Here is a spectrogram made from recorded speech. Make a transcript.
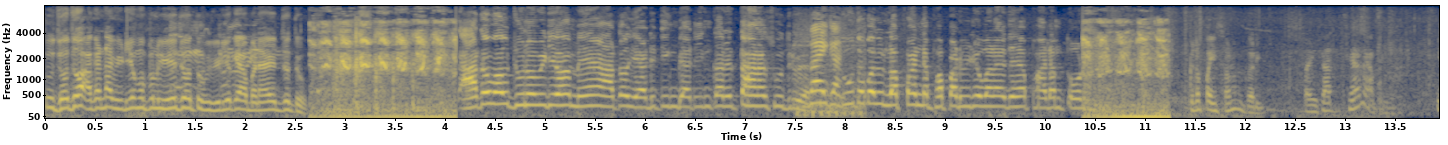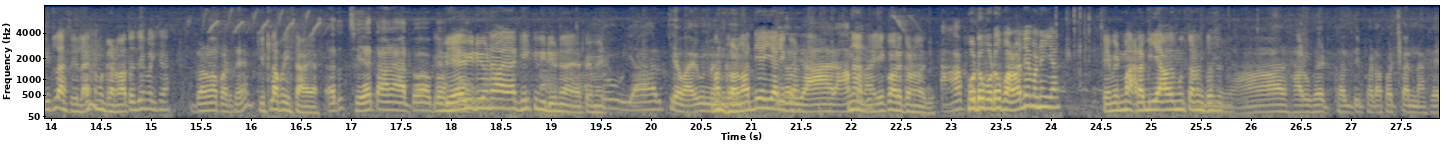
તું જોજો આગળના વિડીયોમાં પેલું એ જો તું વીડિયો કેવા બનાવ્યો જો તું. આ તો બહુ જૂનો વીડિયો મેં આ તો એડિટિંગ બેટિંગ કરે તાણે સુધર્યું તું તો બધું લપડ ને ફપડ વીડિયો બનાવી દે ફાડમ તોડ. પેલો પૈસા નું કરી. પૈસા છે ને આપણે કેટલા છે? લાઈન ગણવા તો દે પૈસા. ગણવા પડશે એમ? કેટલા પૈસા આયા? આ તો છે તાણે આ તો બે વીડિયો ના આયા કે એક વીડિયો ના આયા પેમેન્ટ તો યાર કેવાયું મને નહીં. ગણવા દે યાર એક વાર. યાર આ ના ના એક વાર ગણવા દે. આ- ફોટો ફોટો પાડવા દે મને યાર. પેમેન્ટ મારા બી આવે હું તને કશું યાર સારું હેડ ખલતી ફટાફટ કરી નાખે.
